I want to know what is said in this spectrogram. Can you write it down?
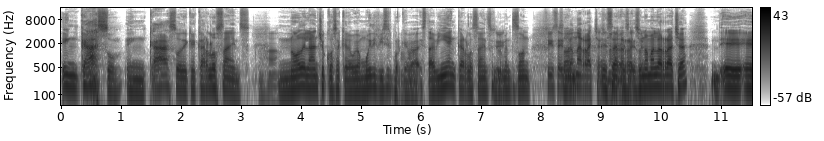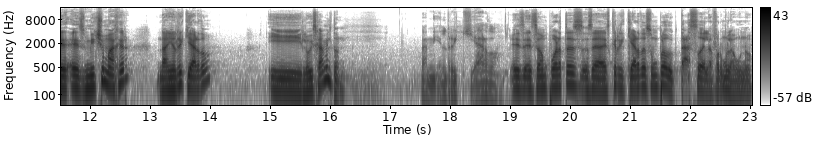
en caso, en caso de que Carlos Sainz Ajá. no del ancho, cosa que lo veo muy difícil porque va- está bien Carlos Sainz, simplemente son... Sí, es una racha, es esa- una mala es- racha. es una mala racha. Eh, eh, es Mick Schumacher, Daniel Ricciardo y Lewis Hamilton. Daniel Ricciardo. Es- es- son puertas, o sea, es que Ricciardo es un productazo de la Fórmula 1.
